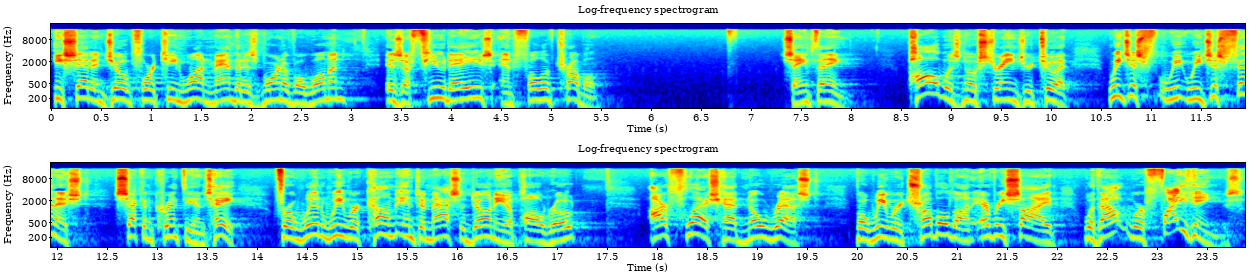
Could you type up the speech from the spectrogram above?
He said in Job 14:1, man that is born of a woman is a few days and full of trouble. Same thing. Paul was no stranger to it. We just we, we just finished Second Corinthians. Hey, for when we were come into Macedonia, Paul wrote, our flesh had no rest, but we were troubled on every side. Without were fightings,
